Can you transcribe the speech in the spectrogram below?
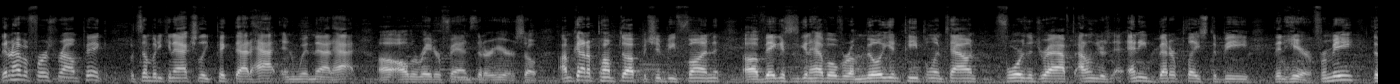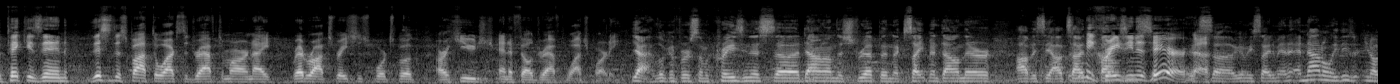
They don't have a first round pick, but somebody can actually pick that hat and win that hat. Uh, all the Raider fans that are here. So I'm kind of pumped up. It should be fun. Uh, Vegas is going to have over a million people in town for the draft. I don't think there's any better place to be than here. For me, the pick is in. This is the spot to watch the draft tomorrow night. Red Rocks Racing Sportsbook, our huge NFL draft watch party. Yeah, looking for some craziness uh, down on the strip and excitement down there. Obviously outside. It's gonna be craziness here. It's uh, gonna be exciting, and, and, not only these are you know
